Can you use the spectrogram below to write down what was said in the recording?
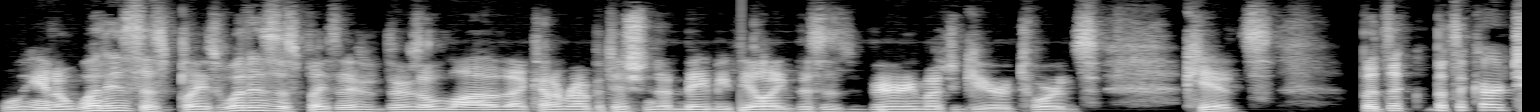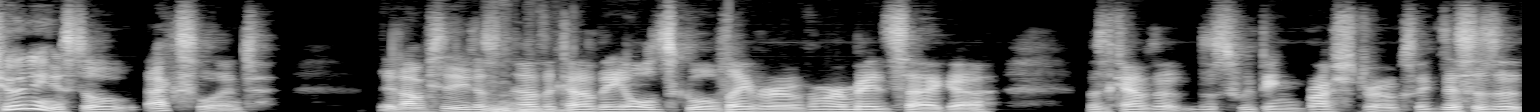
Well, you know, what is this place? What is this place? There's a lot of that kind of repetition that made me feel like this is very much geared towards kids. But the but the cartooning is still excellent. It obviously doesn't have the kind of the old school flavor of Mermaid Saga with kind of the, the sweeping brushstrokes. Like this is a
